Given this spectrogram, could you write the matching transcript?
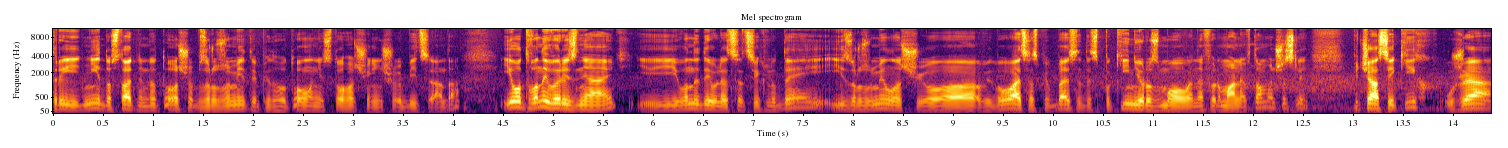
2-3 дні достатньо для того, щоб зрозуміти підготовленість того чи іншого бійця. Да? І от вони вирізняють, і вони дивляться цих людей, і зрозуміло, що відбуваються співбесіди, спокійні розмови, неформальні в тому числі, під час яких уже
